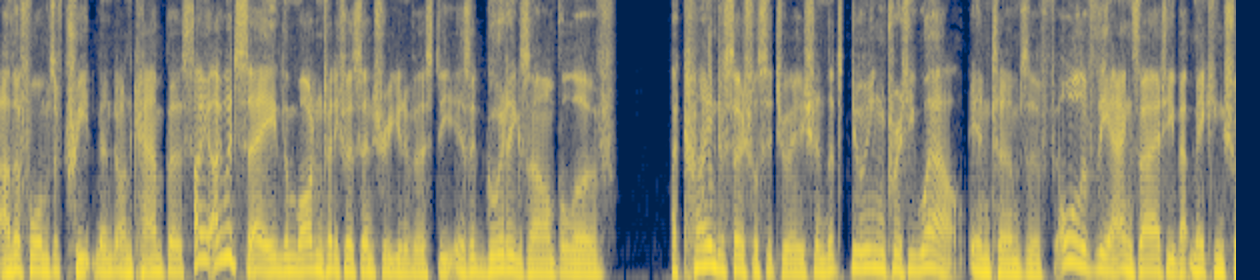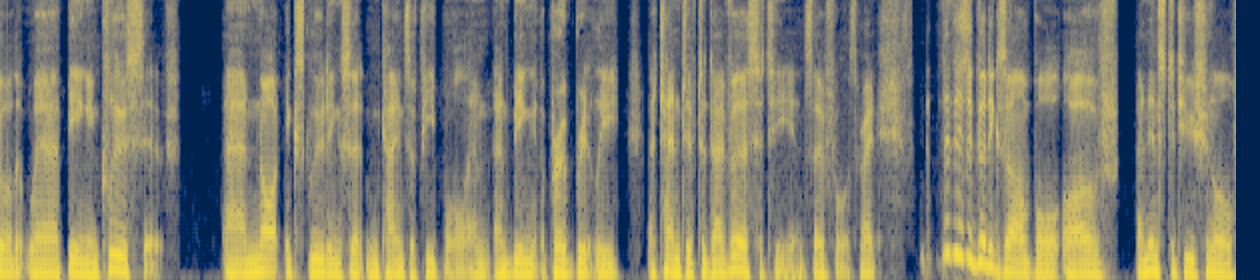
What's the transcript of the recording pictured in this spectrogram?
other forms of treatment on campus. I, I, would say the modern 21st century university is a good example of a kind of social situation that's doing pretty well in terms of all of the anxiety about making sure that we're being inclusive and not excluding certain kinds of people and, and being appropriately attentive to diversity and so forth, right? That is a good example of an institutional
